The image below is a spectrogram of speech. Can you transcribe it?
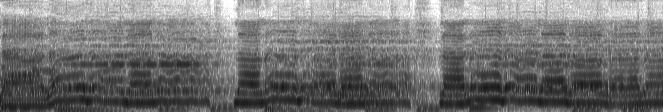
La la la la la la la la la la la la la la la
